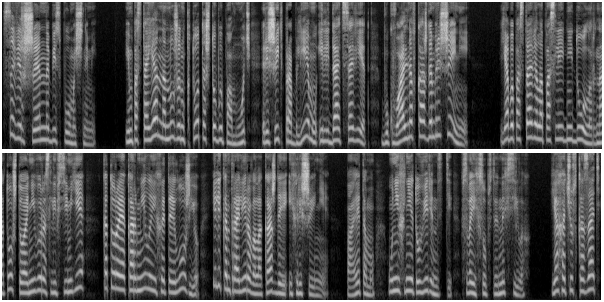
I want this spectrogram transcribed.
совершенно беспомощными? Им постоянно нужен кто-то, чтобы помочь, решить проблему или дать совет, буквально в каждом решении. Я бы поставила последний доллар на то, что они выросли в семье, которая кормила их этой ложью или контролировала каждое их решение. Поэтому у них нет уверенности в своих собственных силах. Я хочу сказать,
